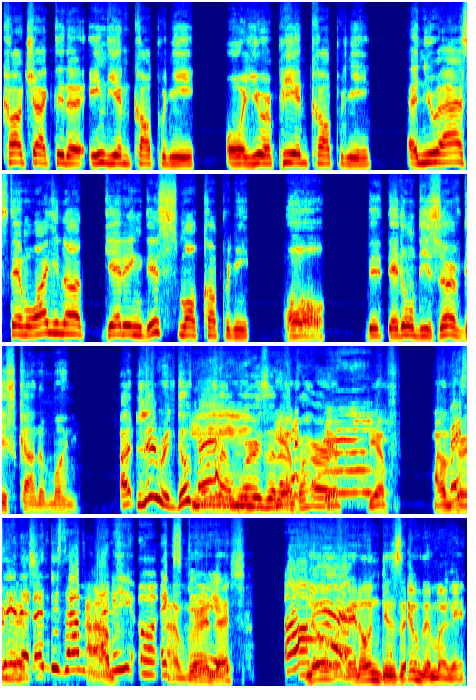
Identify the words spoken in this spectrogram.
contracted an Indian company or European company, and you ask them, why you're not getting this small company? Oh, they, they don't deserve this kind of money. I, literally, those mm, are words that yep, I've heard. Yep, yep. I've they heard say that. they don't deserve money I've, or experience. I've heard that. Oh, no, yeah. they don't deserve the money.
